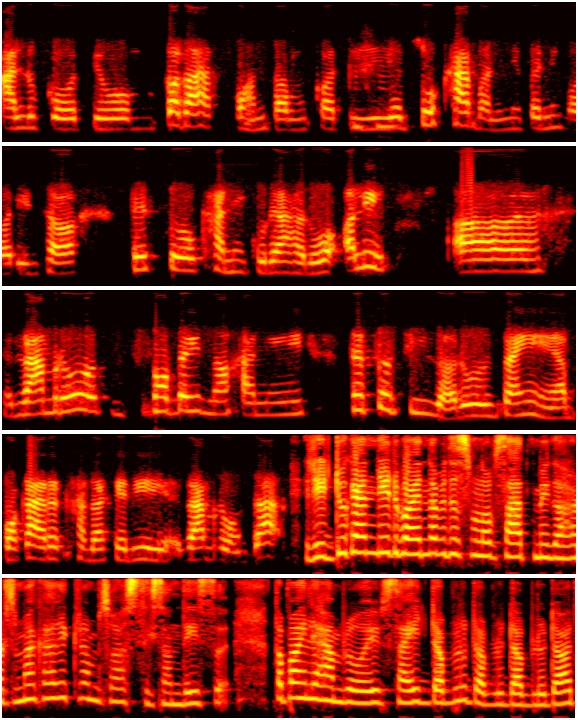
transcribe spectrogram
आलुको त्यो कबाब भन्छौँ कति चोखा भन्ने पनि गरिन्छ। त्यस्तो खानेकुराहरू अलिक राम्रो सधैँ नखाने त्यस्तो चिजहरू चाहिँ पकाएर खाँदाखेरि राम्रो हुन्छ। रेडियो क्यान्डिड बयानब्बे दशमलव सात मेगा हर्जमा कार्यक्रम स्वास्थ्य सन्देश। तपाईँले हाम्रो website W W W dot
